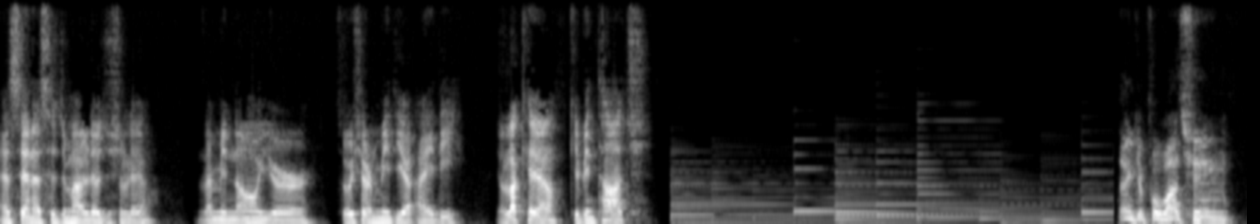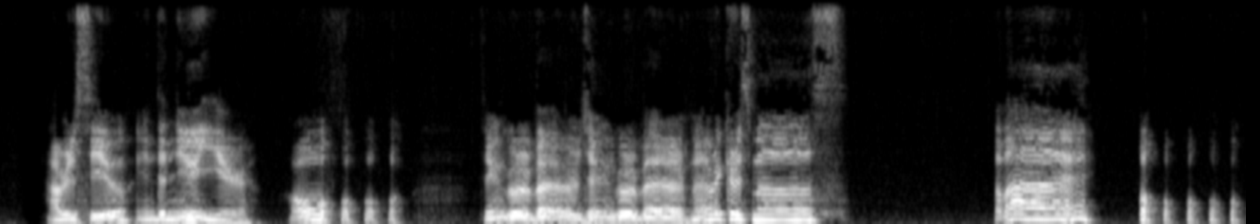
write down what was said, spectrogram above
SNS 좀 알려주실래요? Let me know your social media ID. 연락해요. Keep in touch. Thank you for watching. I will see you in the new year. Oh, 징글벨 징글벨 메리 크리스마스 바이바이 호호호호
